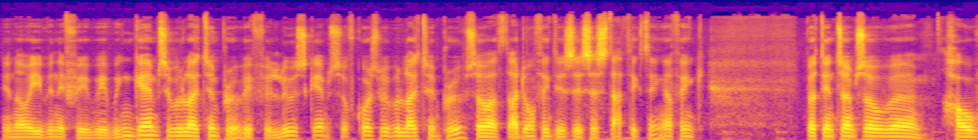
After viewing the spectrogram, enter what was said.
You know even if we, we win games we would like to improve. If we lose games of course we would like to improve. So i, I don't think this is a static thing. I think but in terms of um, how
